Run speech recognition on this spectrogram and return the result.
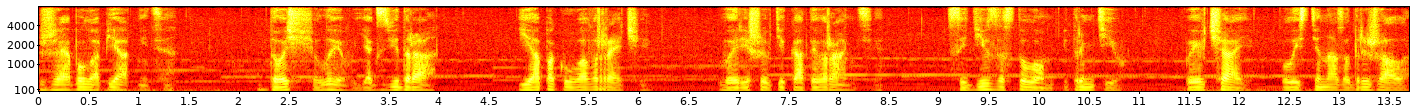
Вже була п'ятниця. Дощ лив, як з відра. Я пакував речі, вирішив тікати вранці. Сидів за столом і тремтів, пив чай, коли стіна задрижала.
